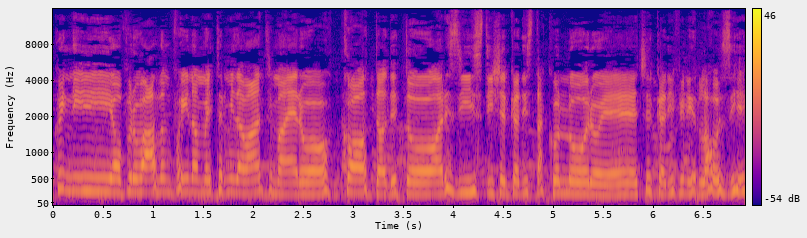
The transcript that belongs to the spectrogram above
Quindi ho provato un pochino a mettermi davanti ma ero cotta, ho detto resisti, cerca di stare con loro e cerca di finirla così.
